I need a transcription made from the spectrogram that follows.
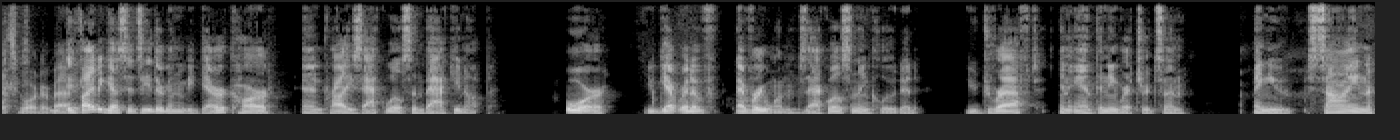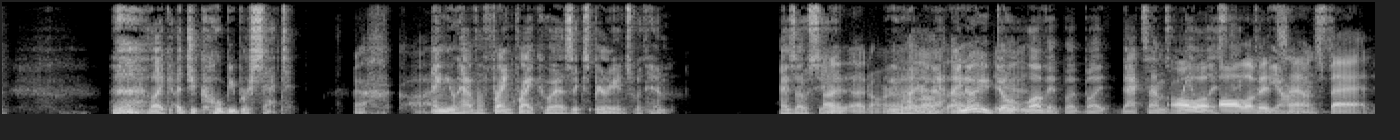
Jets quarterback. If I had to guess, it's either going to be Derek Carr and probably Zach Wilson backing up, or you get rid of everyone, Zach Wilson included. You draft an Anthony Richardson, and you sign like a Jacoby Brissett, Ugh, God. and you have a Frank Reich who has experience with him as OC. I, I don't really love that. that. I know you idea. don't love it, but but that sounds all of, all of it sounds bad.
